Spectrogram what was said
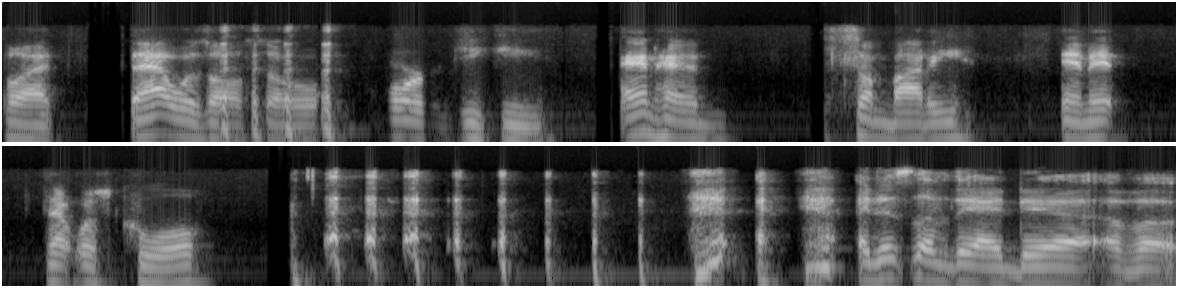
but that was also horror geeky and had somebody in it that was cool. I just love the idea of a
